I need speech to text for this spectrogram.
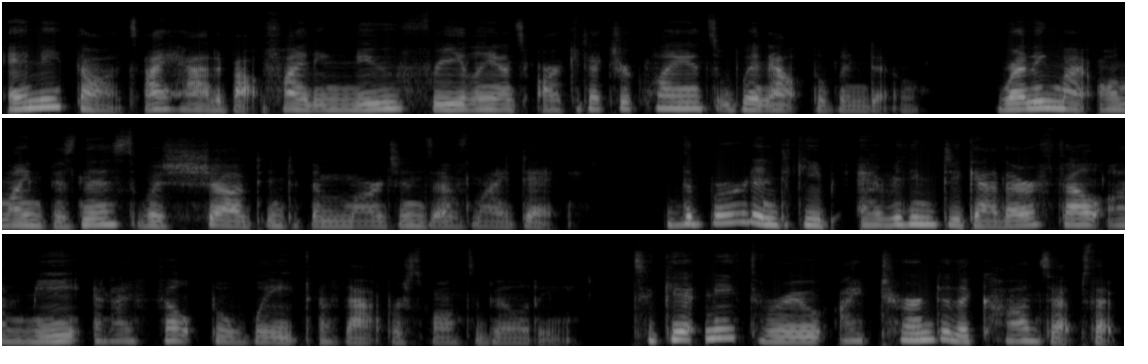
Any thoughts I had about finding new freelance architecture clients went out the window. Running my online business was shoved into the margins of my day. The burden to keep everything together fell on me and I felt the weight of that responsibility. To get me through, I turned to the concepts that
